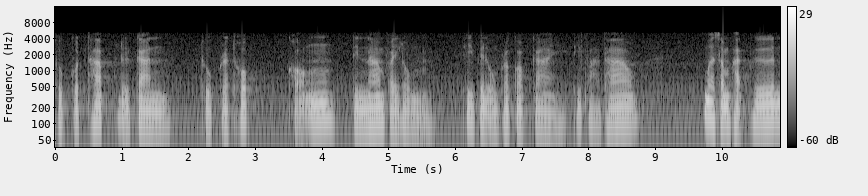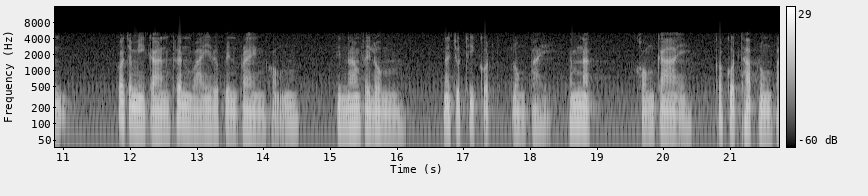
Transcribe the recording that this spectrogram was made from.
ถูกกดทับหรือการถูกกระทบของดินน้ำไฟลม ที่เป็นองค์ประกอบกายที่ฝ่าเท้า เมื่อสัมผัสพื้น ก็จะมีการเคลื่อนไหวหรือเปลี่ยนแปลงของ ดินน้ำไฟลม ณจุดที่กดลงไป น้ำหนักของกายก็กดทับลงไป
